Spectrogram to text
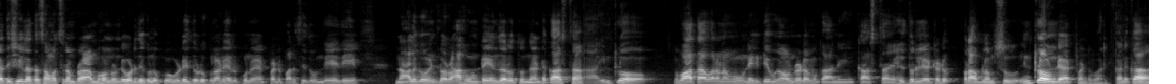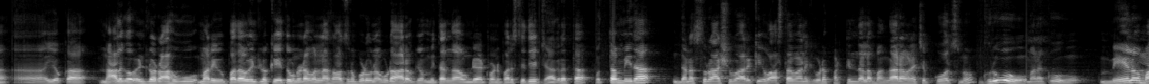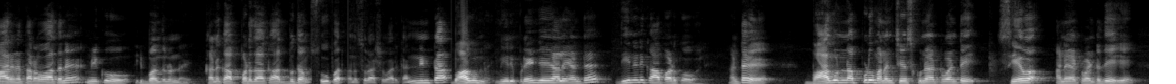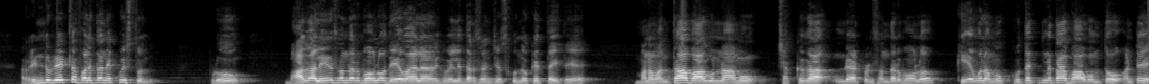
గతిశీలత సంవత్సరం ప్రారంభం నుండి ఒడిదుడుకు ఒడిదుడుకులను ఎదుర్కొనేటువంటి పరిస్థితి ఉంది. ఇది నాలుగవ ఇంట్లో రాహు ఉంటే ఏం జరుగుతుంది? అంటే కాస్త ఇంట్లో వాతావరణం నెగిటివ్గా ఉండడం కానీ కాస్త హెల్త్ రిలేటెడ్ ప్రాబ్లమ్స్ ఇంట్లో ఉండేటువంటి వారికి. కనుక ఈ యొక్క నాలుగవ ఇంట్లో రాహువు మరియు పదవ ఇంట్లో కేతు ఉండడం వల్ల సంవత్సరం పొడవునా కూడా ఆరోగ్యం మితంగా ఉండేటువంటి పరిస్థితి. జాగ్రత్త. మొత్తం మీద ధనస్సు రాశి వారికి వాస్తవానికి కూడా పట్టిందల్లా బంగారం అనే చెప్పుకోవచ్చును. గురువు మనకు మేలో మారిన తర్వాతనే మీకు ఇబ్బందులు ఉన్నాయి కనుక అప్పటిదాకా అద్భుతం సూపర్ ధనుసు రాశి వారికి అన్నింటా బాగున్నాయి. మీరు ఇప్పుడు ఏం చేయాలి అంటే దీనిని కాపాడుకోవాలి. అంటే బాగున్నప్పుడు మనం చేసుకునేటువంటి సేవ అనేటువంటిది రెండు రేట్ల ఫలితాన్ని ఎక్కువ ఇస్తుంది ఇప్పుడు బాగా లేని సందర్భంలో దేవాలయానికి వెళ్ళి దర్శనం చేసుకుంది ఒక ఎత్తు అయితే మనం అంతా బాగున్నాము చక్కగా ఉండేటువంటి సందర్భంలో కేవలము కృతజ్ఞతా భావంతో అంటే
